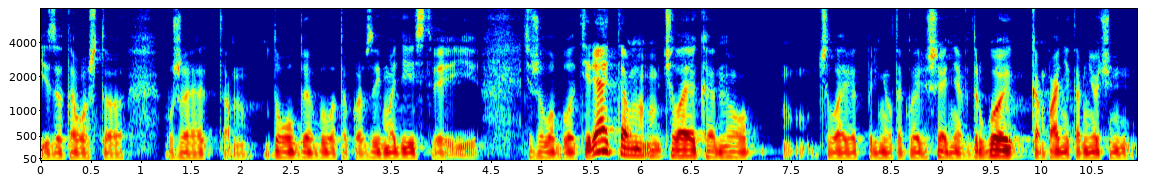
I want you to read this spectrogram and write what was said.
из-за того, что уже там долгое было такое взаимодействие, и тяжело было терять там человека, но человек принял такое решение. В другой компании там не очень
